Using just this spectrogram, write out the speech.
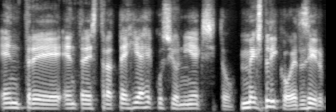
entre, entre estrategia, ejecución y éxito. Me explico, es decir,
